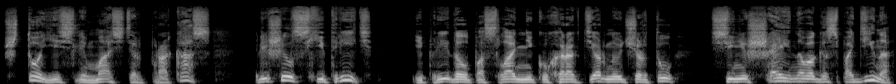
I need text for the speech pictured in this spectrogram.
Что, если мастер проказ решил схитрить и придал посланнику характерную черту синешейного господина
